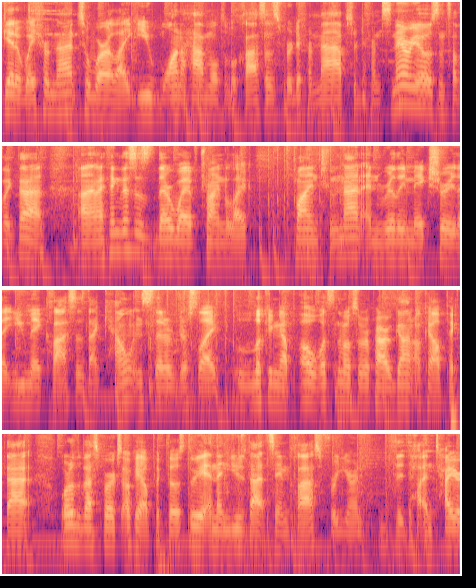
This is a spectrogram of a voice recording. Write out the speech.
get away from that to where like you want to have multiple classes for different maps or different scenarios and stuff like that. Uh, and I think this is their way of trying to like fine tune that and really make sure that you make classes that count instead of just like looking up oh what's the most overpowered gun okay I'll pick that what are the best perks okay I'll pick those three and then use that same class for your the entire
